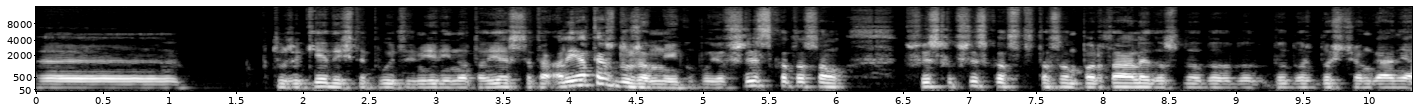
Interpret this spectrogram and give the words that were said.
y, którzy kiedyś te płyty mieli, no to jeszcze tak, ale ja też dużo mniej kupuję. Wszystko to są, wszystko, wszystko to są portale do, do, do, do, do ściągania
